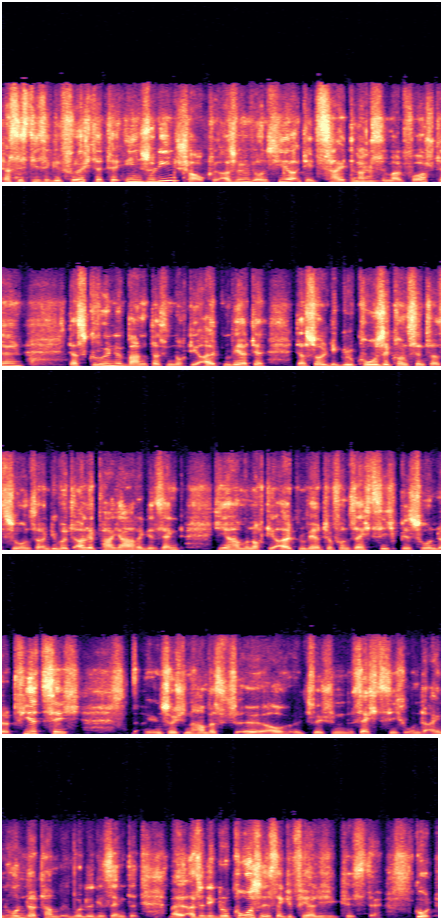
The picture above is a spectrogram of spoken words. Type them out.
Das ist diese gefürchtete Insulinschaukel. Also wenn wir uns hier die Zeitachse ja. mal vorstellen, das grüne Band, das sind noch die alten Werte, das soll die Glukosekonzentration sein. Die wird alle paar Jahre gesenkt. Hier haben wir noch die alten Werte von 60 bis 140. Inzwischen haben wir es äh, auch zwischen 60 und 100 haben, wurde gesenkt. Also die Glucose ist eine gefährliche Kiste. Gut.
